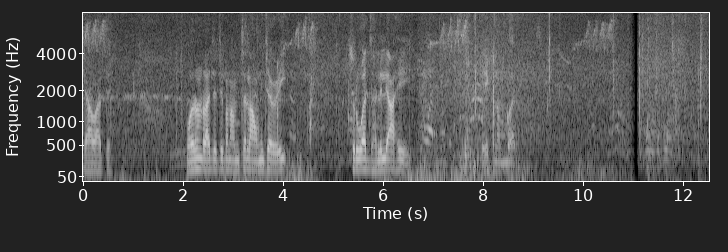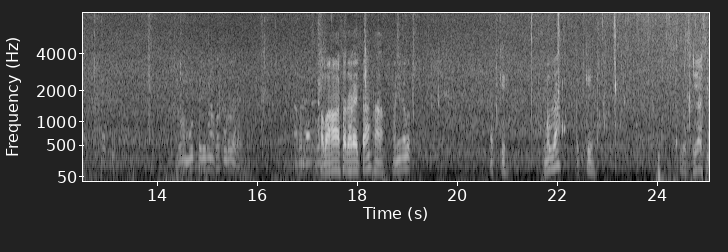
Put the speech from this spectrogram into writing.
क्या बात आहे. वरुण राजाची पण आमच्या लावणीच्या वेळी सुरुवात झालेली आहे. एक नंबर. मूठ तरी पण असा पुढं धरायचा? हा. असा धरायचा हां आणि बघ, ओके. समजला? ओके. हे अशी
